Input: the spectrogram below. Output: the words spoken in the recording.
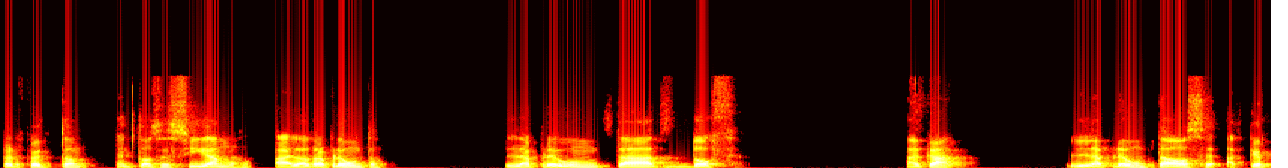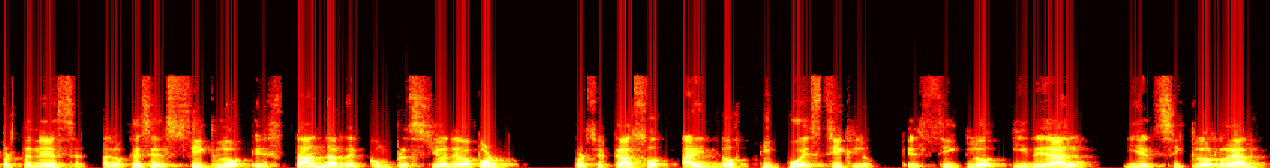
Perfecto, entonces sigamos a la otra pregunta. La pregunta 12. Acá, la pregunta 12, ¿a qué pertenece? A lo que es el ciclo estándar de compresión de vapor. Por si acaso, hay dos tipos de ciclo, el ciclo ideal y el ciclo real.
